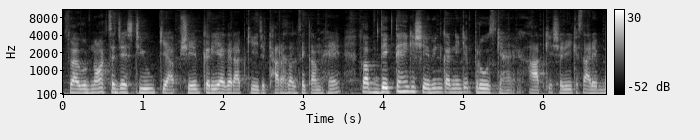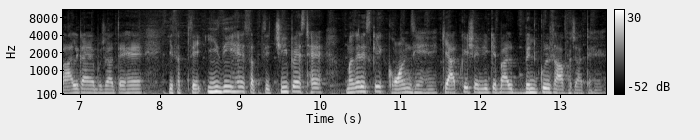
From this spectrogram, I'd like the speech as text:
So I would not suggest you कि आप शेव करिए अगर आपकी एज अठारह साल से कम है। तो आप देखते हैं कि शेविंग करने के प्रोज क्या हैं। आपके शरीर के सारे बाल गायब हो जाते हैं, ये सबसे ईजी है, सबसे चीपेस्ट है, मगर इसके कॉन्स ये हैं कि आपके शरीर के बाल बिल्कुल साफ़ हो जाते हैं,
